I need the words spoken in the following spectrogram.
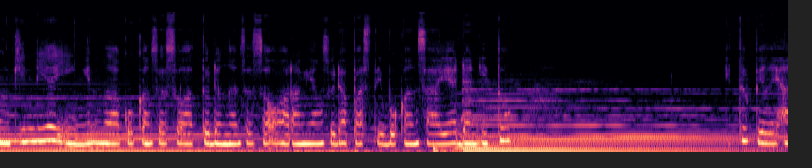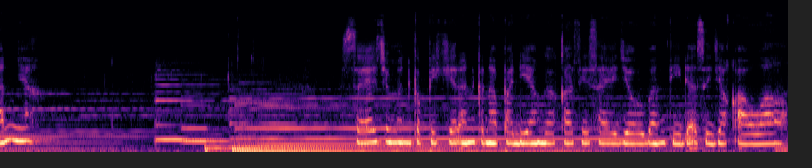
Mungkin dia ingin melakukan sesuatu dengan seseorang yang sudah pasti bukan saya dan itu itu pilihannya. Saya cuman kepikiran kenapa dia nggak kasih saya jawaban tidak sejak awal.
